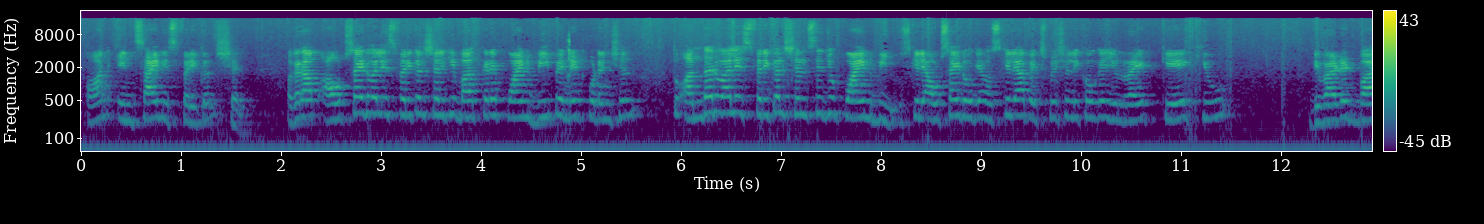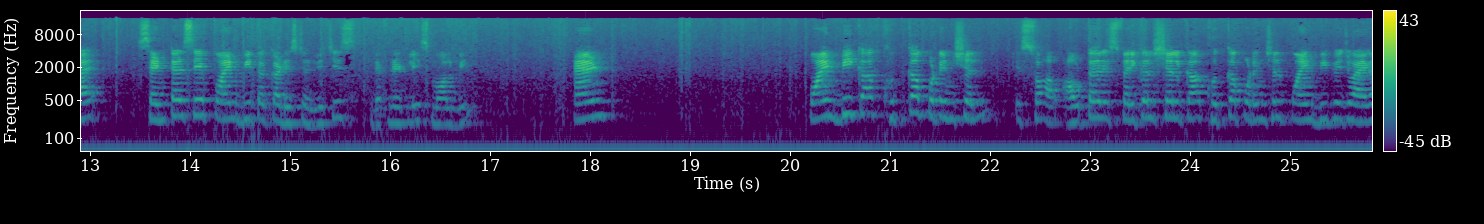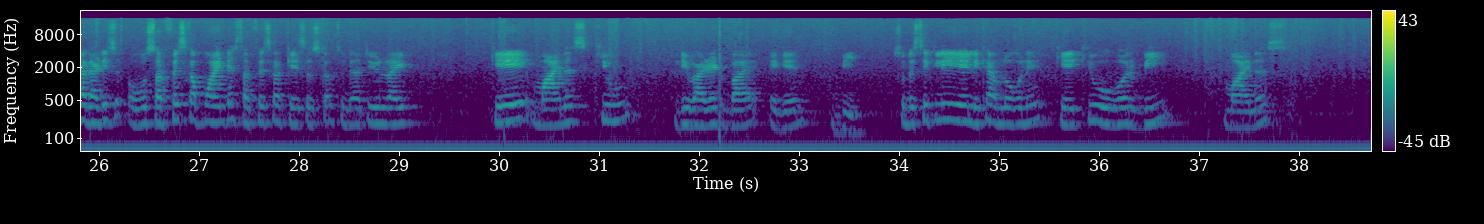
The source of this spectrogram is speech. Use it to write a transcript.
on inside spherical shell अगर आप outside वाले spherical shell की बात करें पॉइंट बी पे नेट पोटेंशियल तो अंदर वाले स्फेरिकल शेल से जो पॉइंट बी उसके लिए आउटसाइड हो गया, उसके लिए आप एक्सप्रेशन लिखोगे you'll write k q divided by centre से पॉइंट बी तक का distance which is definitely small b and point B का खुद का पोटेंशियल इस आउटर स्पेरिकल शेल का खुद का पोटेंशियल पॉइंट बी पे जो आएगा दैट इज़ वो सरफेस का पॉइंट है सरफेस का केस है उसका so that you write k minus q divided by again B so basically ये लिखा हम लोगों ने k q over B minus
